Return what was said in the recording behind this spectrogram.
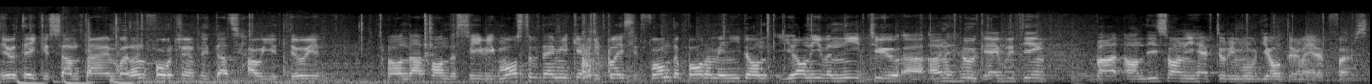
it will take you some time but unfortunately that's how you do it. On that Honda Civic most of them you can replace it from the bottom and you don't you don't even need to uh, unhook everything. But on this one you have to remove the alternator first.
